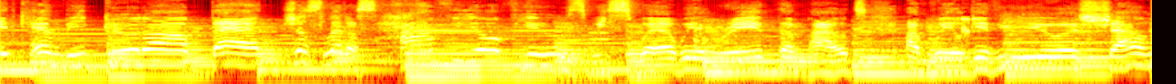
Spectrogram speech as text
It can be good or bad, just let us have your views. We swear we'll read them out and we'll give you a shout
